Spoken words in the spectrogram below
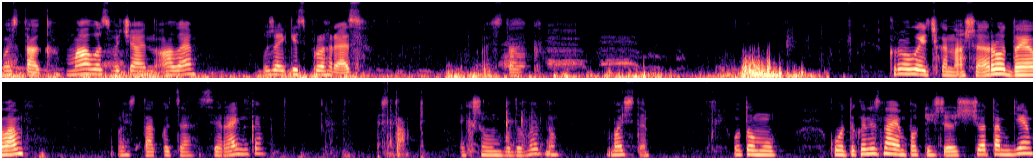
Ось так. Мало, звичайно, але вже якийсь прогрес. Ось так. Кроличка наша родила. Ось так оця сіренька. Ось там. Якщо вам буде видно, бачите? У тому котику не знаємо поки що, що там є.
